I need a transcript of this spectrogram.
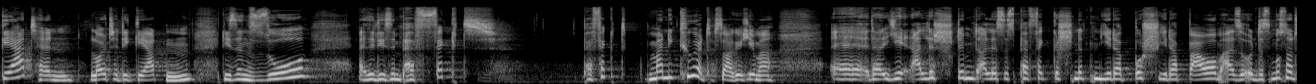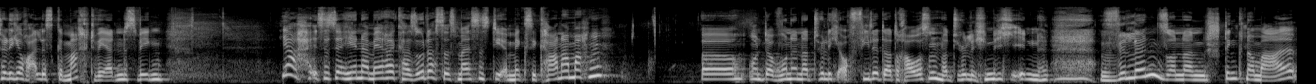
Gärten, Leute, die Gärten, die sind so, also die sind perfekt, perfekt manikürt, sage ich immer. Äh, da je, alles stimmt, alles ist perfekt geschnitten, jeder Busch, jeder Baum. Also und das muss natürlich auch alles gemacht werden. Deswegen, ja, ist es ja hier in Amerika so, dass das meistens die Mexikaner machen. Äh, und da wohnen natürlich auch viele da draußen, natürlich nicht in Villen, sondern stinknormal.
